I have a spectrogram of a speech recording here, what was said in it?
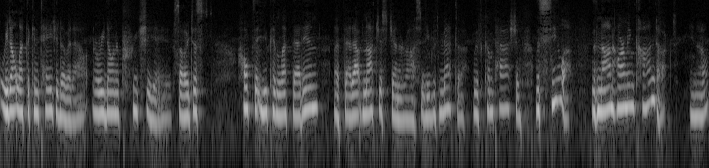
we don't let the contagion of it out or we don't appreciate it. So I just hope that you can let that in let that out, not just generosity, with metta, with compassion, with sila, with non harming conduct, you know?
